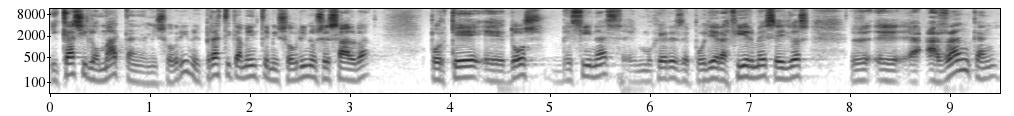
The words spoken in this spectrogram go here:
y casi lo matan a mi sobrino y prácticamente mi sobrino se salva porque eh, dos vecinas, eh, mujeres de pollera firmes, ellos eh, arrancan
